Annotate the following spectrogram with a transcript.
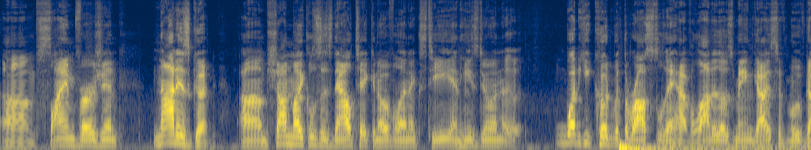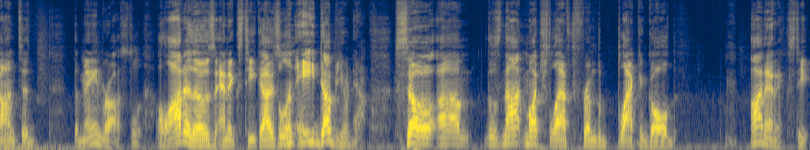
um, slime version, not as good. Um, Shawn Michaels is now taking over NXT, and he's doing uh, what he could with the roster they have. A lot of those main guys have moved on to the main roster. A lot of those NXT guys are in AEW now. So um, there's not much left from the black and gold on NXT.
